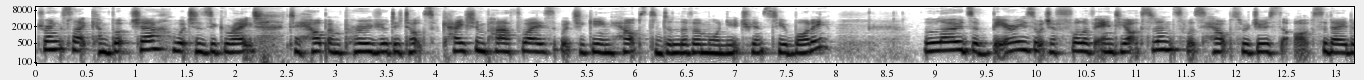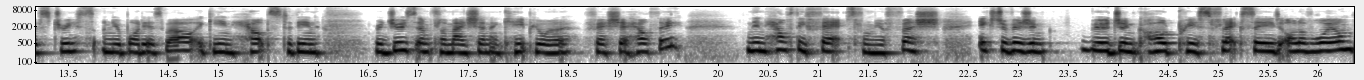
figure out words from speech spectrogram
Drinks like kombucha, which is great to help improve your detoxification pathways, which again helps to deliver more nutrients to your body. Loads of berries, which are full of antioxidants, which helps reduce the oxidative stress on your body as well. Again, helps to then reduce inflammation and keep your fascia healthy. And then healthy fats from your fish, extra virgin, virgin cold pressed flaxseed olive oil,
